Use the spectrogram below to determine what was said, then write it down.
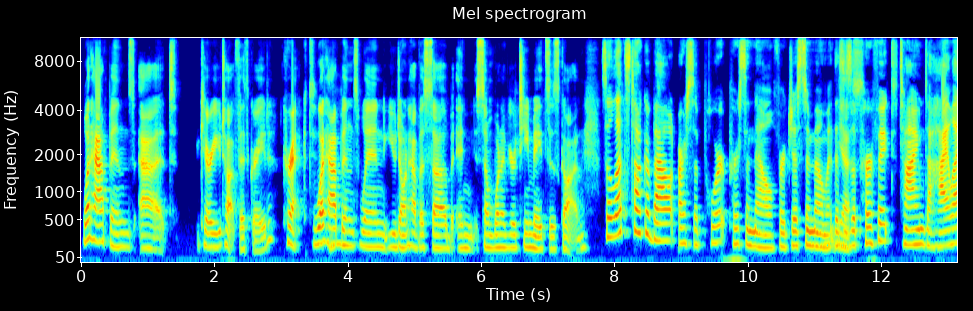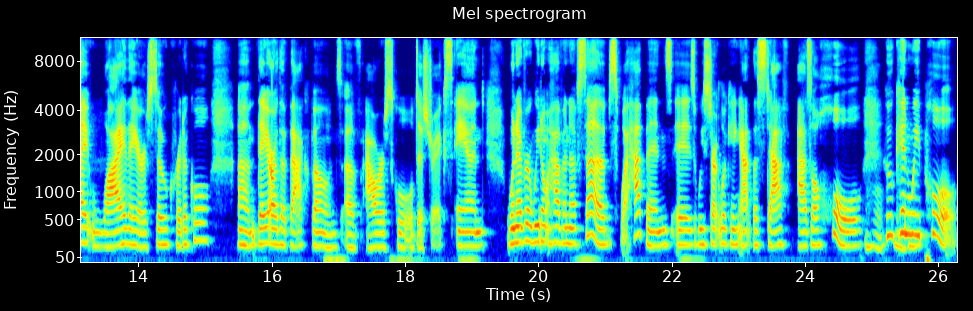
what happens at Carrie? You taught fifth grade. Correct. What happens when you don't have a sub and some one of your teammates is gone? So let's talk about our support personnel for just a moment. This is a perfect time to highlight why they are so critical. Um, they are the backbones of our school districts. And whenever we don't have enough subs, what happens is we start looking at the staff as a whole. Who can we pull?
